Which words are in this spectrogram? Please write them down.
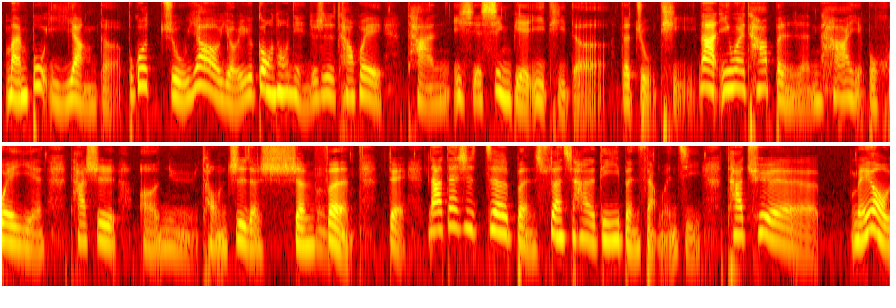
蛮不一样的。不过主要有一个共通点，就是他会谈一些性别议题的的主题。那因为他本人他也不会演，他是呃女同志的身份，对。那但是这本算是他的第一本散文集，他却没有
